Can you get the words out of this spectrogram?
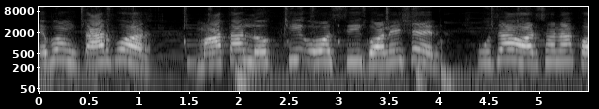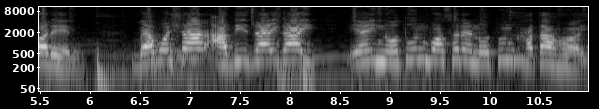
এবং তারপর মাতা লক্ষ্মী ও শ্রী গণেশের পূজা অর্চনা করেন। ব্যবসার আদি জায়গায় এই নতুন বছরে নতুন খাতা হয়।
